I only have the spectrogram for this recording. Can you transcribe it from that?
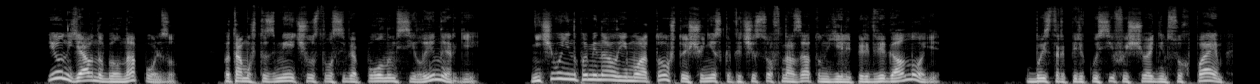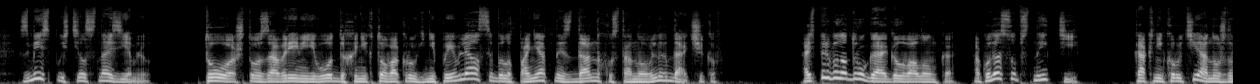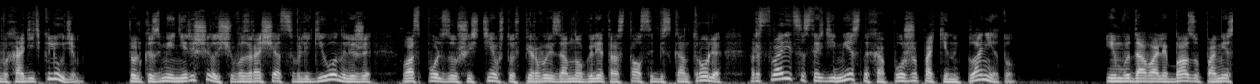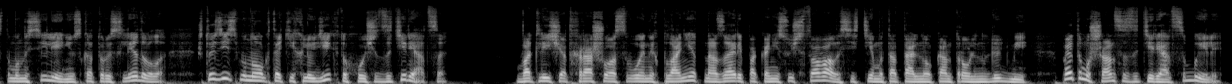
И он явно был на пользу, потому что змей чувствовал себя полным силы и энергии. Ничего не напоминало ему о том, что еще несколько часов назад он еле передвигал ноги. Быстро перекусив еще одним сухпаем, змей спустился на землю. То, что за время его отдыха никто в округе не появлялся, было понятно из данных установленных датчиков. А теперь была другая головоломка. А куда, собственно, идти? Как ни крути, а нужно выходить к людям. Только змей не решил еще возвращаться в легион или же, воспользовавшись тем, что впервые за много лет остался без контроля, раствориться среди местных, а позже покинуть планету. Им выдавали базу по местному населению, с которой следовало, что здесь много таких людей, кто хочет затеряться. В отличие от хорошо освоенных планет, на Заре пока не существовала система тотального контроля над людьми, поэтому шансы затеряться были.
